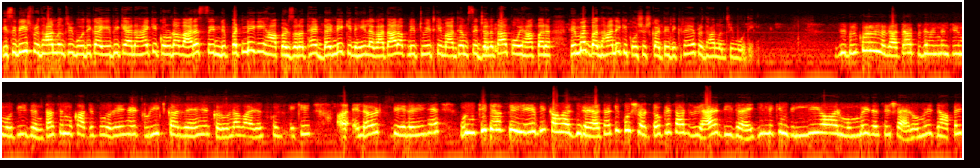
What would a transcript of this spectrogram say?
इसी बीच प्रधानमंत्री मोदी का ये भी कहना है कि कोरोना वायरस से निपटने की यहाँ पर ज़रूरत है, डरने की नहीं, लगातार अपने ट्वीट के माध्यम से जनता को यहाँ पर हिम्मत बंधाने की कोशिश करते दिख रहे हैं। प्रधानमंत्री मोदी। जी, बिल्कुल, लगातार प्रधानमंत्री मोदी जनता से मुखातिब हो रहे हैं, ट्वीट कर रहे हैं, कोरोना वायरस को लेके अलर्ट दे रहे हैं। उनकी तरफ़ से ये भी कहा गया था कि कुछ शर्तों के साथ रियायत दी जाएगी, लेकिन दिल्ली और मुंबई जैसे शहरों में जहाँ पे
